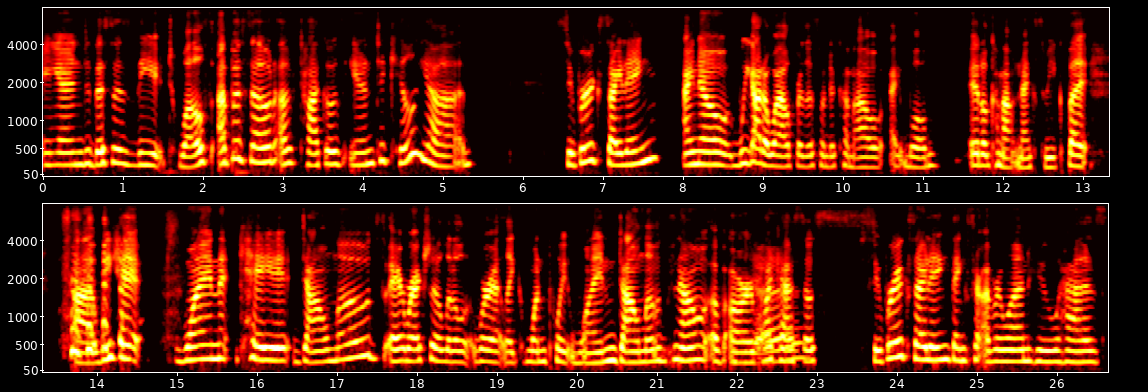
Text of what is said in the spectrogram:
And this is the 12th episode of Tacos and Tequila. Super exciting. I know we got a while for this one to come out. I well, it'll come out next week, but uh, we hit 1k downloads. Eh, We're actually a little we're at like 1.1 downloads now of our podcast. So super exciting. Thanks for everyone who has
